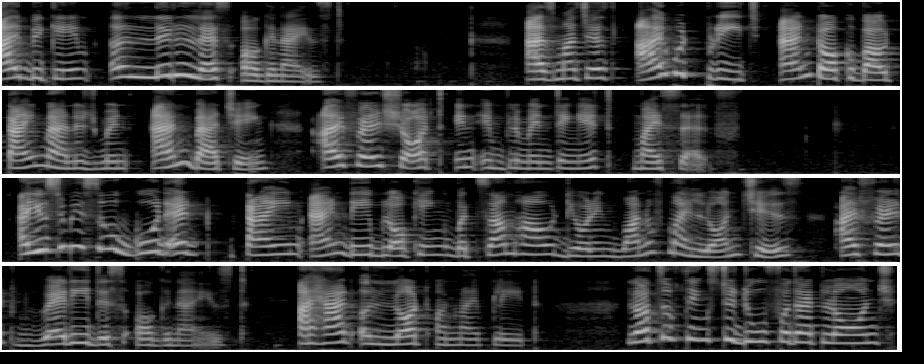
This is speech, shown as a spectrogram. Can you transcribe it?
I became a little less organized. As much as I would preach and talk about time management and batching, I fell short in implementing it myself. I used to be so good at time and day blocking, but somehow during one of my launches, I felt very disorganized. I had a lot on my plate. Lots of things to do for that launch,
